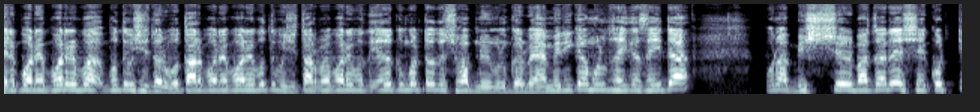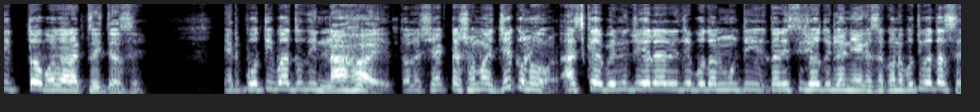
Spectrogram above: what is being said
এরপরে পরের প্রতিবেশী ধরবো, তারপরে পরের প্রতিবেশী, তারপরে পরে এরকম করতে করতে সব নির্মূল করবে। আমেরিকা মূলত চাইতেছে এইটা, পুরা বিশ্বের বাজারে সে কর্তৃত্ব বজায় রাখতে চাইতেছে। এর প্রতিবাদ যদি না হয়, তাহলে সে একটা সময় যে কোনো আজকে ভেনিজুয়েলার যে প্রধানমন্ত্রী তার স্ত্রী সহ তুলে নিয়ে গেছে, কোনো প্রতিবাদ আছে?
